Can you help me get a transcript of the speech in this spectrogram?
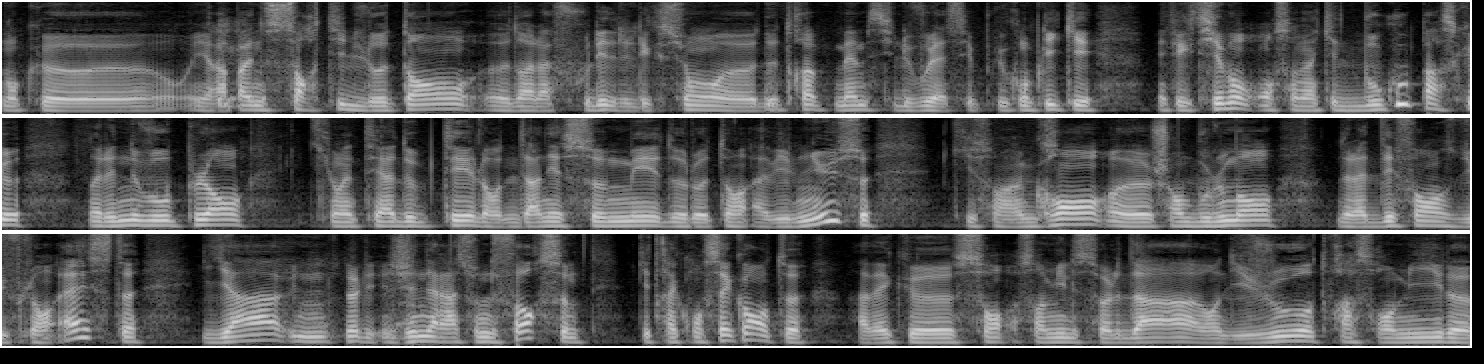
donc il n'y aura pas une sortie de l'OTAN dans la foulée de l'élection de Trump, même si le voulait c'est plus compliqué. Effectivement, on s'en inquiète beaucoup parce que dans les nouveaux plans qui ont été adoptés lors du dernier sommet de l'OTAN à Vilnius, qui sont un grand euh, chamboulement de la défense du flanc Est, il y a une, génération de force qui est très conséquente, avec 100, euh, 000 soldats en 10 jours, 300 000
